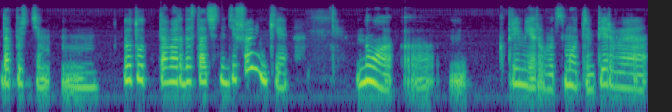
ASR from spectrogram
Допустим, ну, тут товар достаточно дешевенький, но, э, к примеру, вот смотрим, первая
